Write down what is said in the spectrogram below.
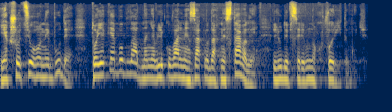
Якщо цього не буде, то яке б обладнання в лікувальних закладах не ставили, люди все рівно хворітимуть.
